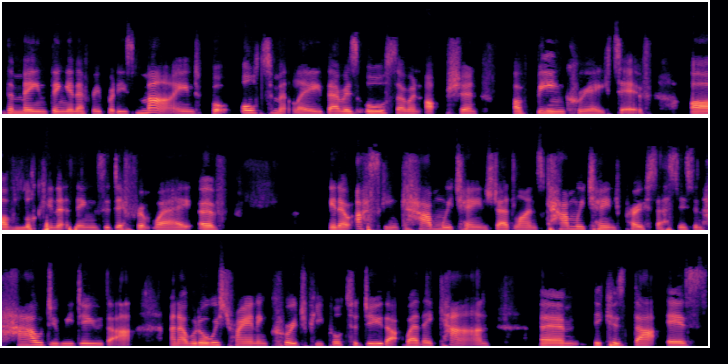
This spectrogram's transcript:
the main thing in everybody's mind, but ultimately there is also an option of being creative, of looking at things a different way, of you know asking can we change deadlines? Can we change processes? And how do we do that? And i would always try and encourage people to do that where they can um, because that is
